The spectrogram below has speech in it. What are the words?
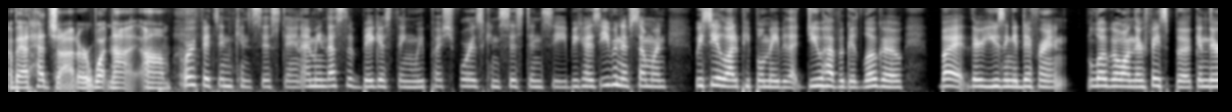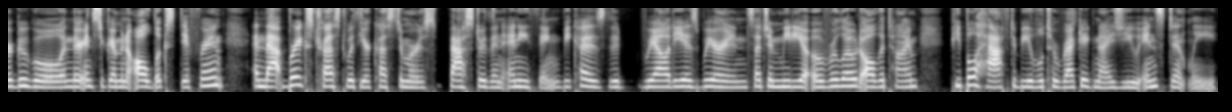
a bad headshot or whatnot um, or if it's inconsistent. I mean, that's the biggest thing we push for is consistency because even if someone we see a lot of people maybe that do have a good logo, but they're using a different logo on their Facebook and their Google and their Instagram and it all looks different and that breaks trust with your customers faster than anything because the reality is we are in such a media overload all the time. People have to be able to recognize you instantly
